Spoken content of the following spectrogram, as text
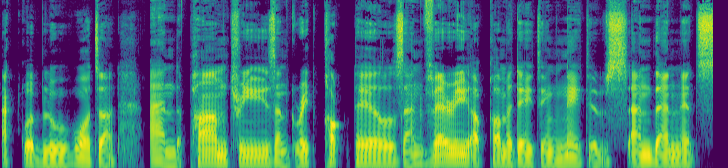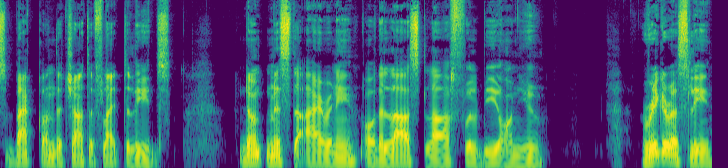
aqua blue water and palm trees and great cocktails and very accommodating natives, and then it's back on the charter flight to Leeds. Don't miss the irony, or the last laugh will be on you. Rigorously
